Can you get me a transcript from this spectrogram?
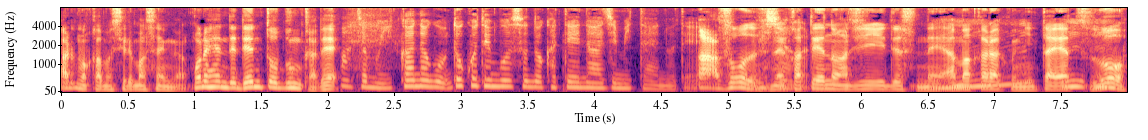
あるのかもしれませんが、この辺で伝統文化で、あじゃもうイカナゴどこでもその家庭の味みたいのであそうですね。家庭の味ですね。甘辛く煮たやつを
